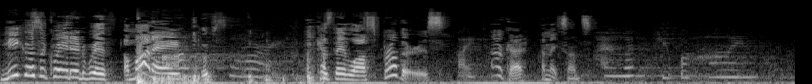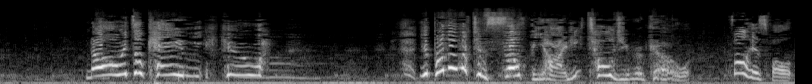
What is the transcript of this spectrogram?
Miko's equated with Amane oops, because they lost brothers. Okay, that makes sense. I left you behind. No, it's okay, Miku! Your brother left himself behind. He told you to go. It's all his fault.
